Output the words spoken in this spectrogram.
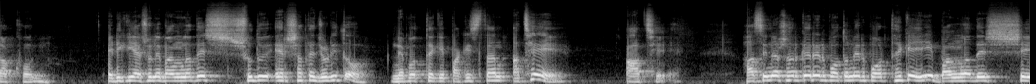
লক্ষণ? এটি কি আসলে বাংলাদেশ শুধু এর সাথে জড়িত? নেপথ্যে কি পাকিস্তান আছে? আছে। হাসিনা সরকারের পতনের পর থেকেই বাংলাদেশে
